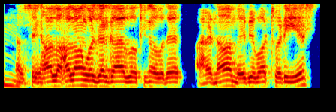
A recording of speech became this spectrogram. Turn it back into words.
Mm. I'm saying, how, how long was that guy working over there? I don't know, maybe about 20 years.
